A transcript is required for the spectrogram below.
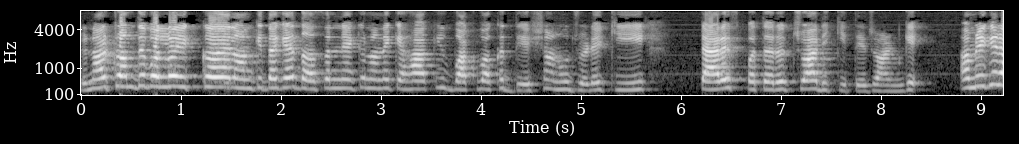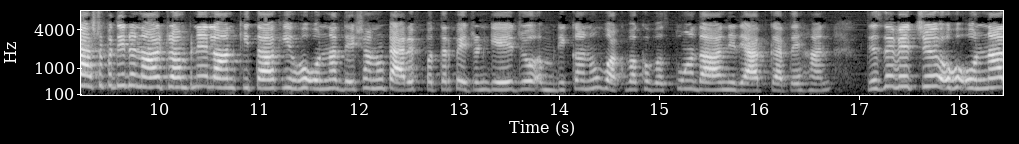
ਡੋਨਾਲਡ ਟਰੰਪ ਦੇ ਵੱਲੋਂ ਇੱਕ ਐਲਾਨ ਕੀਤਾ ਗਿਆ। ਦੱਸਣ ਨੇ ਕਿ ਉਹਨਾਂ ਨੇ ਕਿਹਾ ਕਿ ਵੱਖ-ਵੱਖ ਦੇਸ਼ਾਂ ਨੂੰ ਜਿਹੜੇ ਕਿ ਟੈਰਿਫ ਪੱਤਰ ਜਾਰੀ ਕੀਤੇ ਜਾਣਗੇ। ਅਮਰੀਕੀ ਰਾਸ਼ਟਰਪਤੀ ਡੋਨਾਲਡ ਟਰੰਪ ਨੇ ਐਲਾਨ ਕੀਤਾ ਕਿ ਉਹ ਉਹਨਾਂ ਦੇਸ਼ਾਂ ਨੂੰ ਟੈਰਿਫ ਪੱਤਰ ਭੇਜਣਗੇ ਜੋ ਅਮਰੀਕਾ ਨੂੰ ਵੱਖ-ਵੱਖ ਵਸਤੂਆਂ ਦਾ ਨਿਰਯਾਤ ਕਰਦੇ ਹਨ, ਜਿਸ ਦੇ ਵਿੱਚ ਉਹ ਉਹਨਾਂ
